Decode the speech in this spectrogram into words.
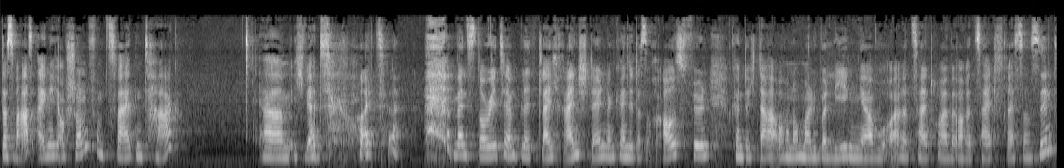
das war es eigentlich auch schon vom zweiten Tag. Ähm, ich werde heute mein Story-Template gleich reinstellen, dann könnt ihr das auch ausfüllen, könnt euch da auch nochmal überlegen, ja, wo eure Zeiträuber, eure Zeitfresser sind.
